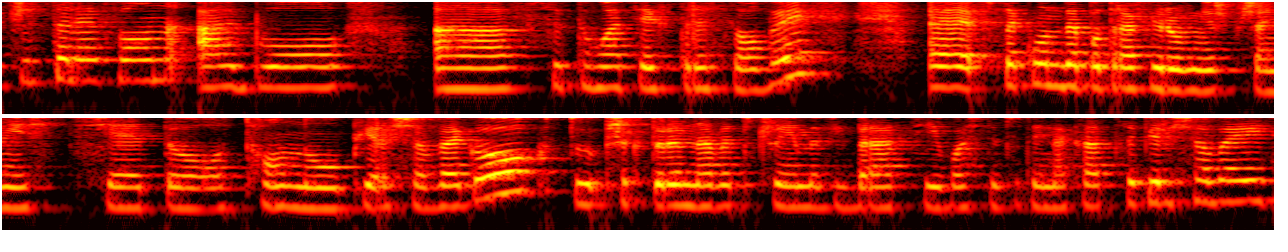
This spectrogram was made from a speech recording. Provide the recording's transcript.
przez telefon albo e, w sytuacjach stresowych. E, w sekundę potrafię również przenieść się do tonu piersiowego, przy którym nawet czujemy wibracje właśnie tutaj na klatce piersiowej.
